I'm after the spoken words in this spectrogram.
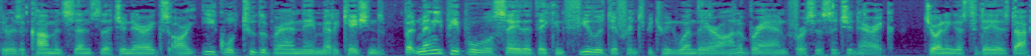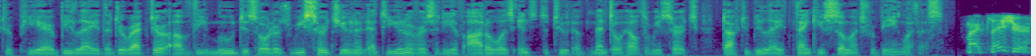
There is a common sense that generics are equal to the brand name medications, but many people will say that they can feel a difference between when they are on a brand versus a generic. Joining us today is Dr. Pierre Blier, the director of the Mood Disorders Research Unit at the University of Ottawa's Institute of Mental Health Research. Dr. Blier, thank you so much for being with us. My pleasure.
